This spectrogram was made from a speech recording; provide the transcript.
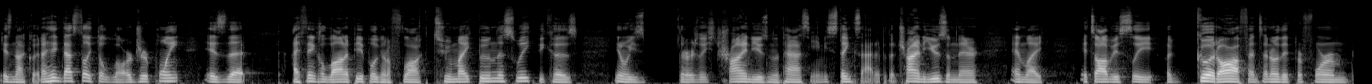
is not good. I think that's like the larger point is that I think a lot of people are going to flock to Mike Boone this week because you know he's they're at least trying to use him in the passing game. He stinks at it, but they're trying to use him there and like it's obviously a good offense. I know they've performed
